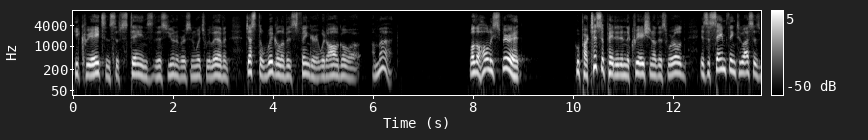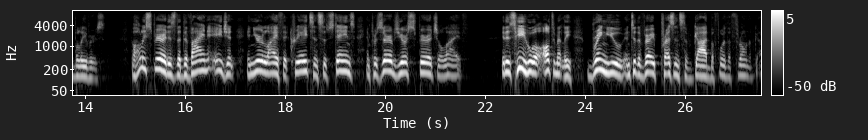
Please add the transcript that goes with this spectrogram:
He creates and sustains this universe in which we live, and just the wiggle of his finger, it would all go amok. Well, the Holy Spirit, who participated in the creation of this world, is the same thing to us as believers. The Holy Spirit is the divine agent in your life that creates and sustains and preserves your spiritual life. It is He who will ultimately bring you into the very presence of God before the throne of God.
